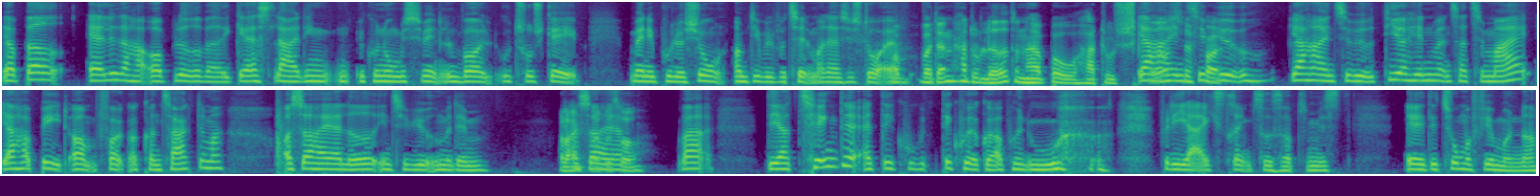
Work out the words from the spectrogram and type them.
Jeg bad alle, der har oplevet at være i gaslighting, økonomisk svindel, vold, utroskab, manipulation, om de vil fortælle mig deres historier. Og hvordan har du lavet den her bog? Har du Jeg skrevet har til folk? interviewet. Jeg har interviewet. De har henvendt sig til mig. Jeg har bedt om folk at kontakte mig, og så har jeg lavet interviewet med dem. Hvor og langt så har det taget? Var, det, jeg tænkte, at det kunne, det kunne jeg gøre på en uge, fordi jeg er ekstremt tidsoptimist. Øh, det tog mig fire måneder.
